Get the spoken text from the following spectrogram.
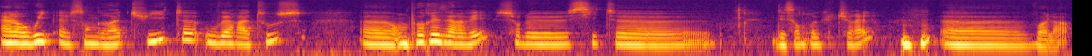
Alors oui, elles sont gratuites, ouvertes à tous. on peut réserver sur le site des centres culturels. Mhm. voilà,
